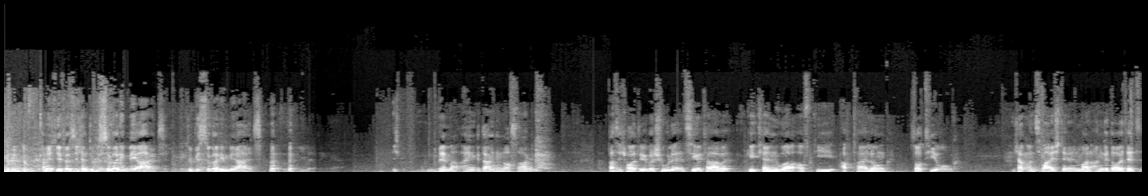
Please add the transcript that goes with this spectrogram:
kann ich dir versichern, du bist sogar die Mehrheit. Du bist sogar die Mehrheit will mal einen Gedanken noch sagen. Was ich heute über Schule erzählt habe, geht ja nur auf die Abteilung Sortierung. Ich habe an zwei Stellen mal angedeutet,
